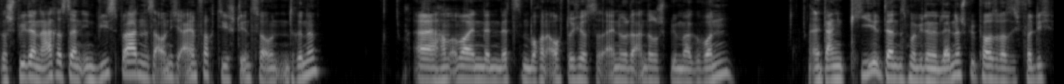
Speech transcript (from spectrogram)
das Spiel danach ist dann in Wiesbaden, ist auch nicht einfach. Die stehen zwar unten drinnen, äh, haben aber in den letzten Wochen auch durchaus das eine oder andere Spiel mal gewonnen. Äh, dann Kiel, dann ist mal wieder eine Länderspielpause, was ich völlig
